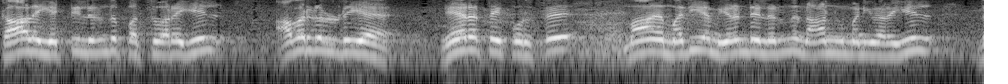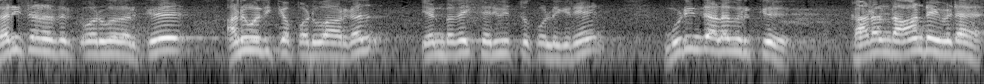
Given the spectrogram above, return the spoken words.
காலை எட்டிலிருந்து பத்து வரையில் அவர்களுடைய நேரத்தை பொறுத்து மா மதியம் இரண்டிலிருந்து நான்கு மணி வரையில் தரிசனத்திற்கு வருவதற்கு அனுமதிக்கப்படுவார்கள் என்பதை தெரிவித்துக் கொள்கிறேன். முடிந்த அளவிற்கு கடந்த ஆண்டை விட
